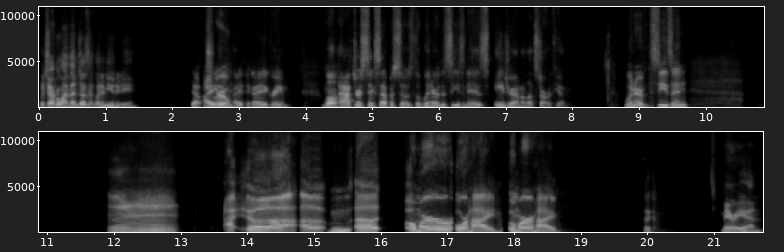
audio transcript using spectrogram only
Whichever one of them doesn't win immunity. Yeah, I, True. I think I agree. Well, after six episodes, the winner of the season is Adriana. Let's start with you. winner of the season. Mm, I uh uh mm, uh Omar or, or Hai. Omar or Hai. Maryanne.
